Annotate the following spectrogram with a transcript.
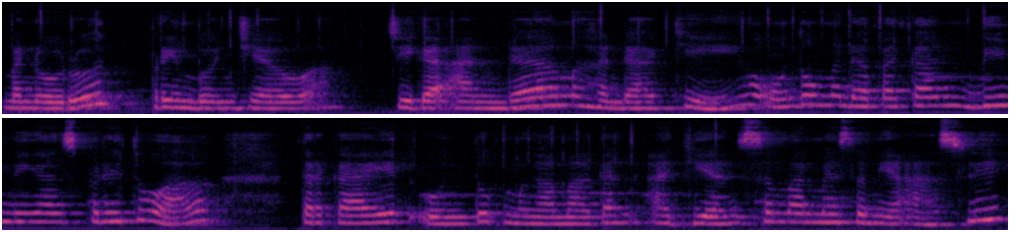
Menurut Primbon Jawa, jika Anda menghendaki untuk mendapatkan bimbingan spiritual terkait untuk mengamalkan ajian Semar Mesem yang asli,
